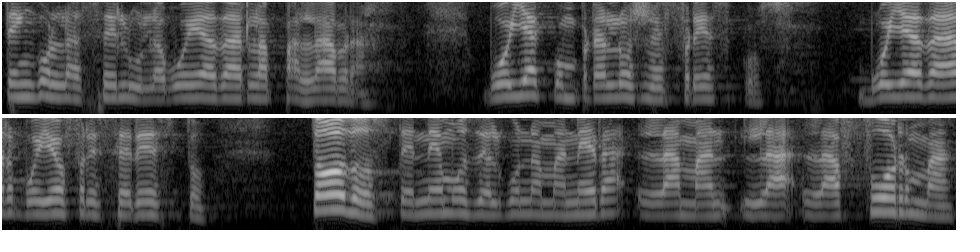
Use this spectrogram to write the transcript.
tengo la célula, voy a dar la palabra, voy a comprar los refrescos, voy a dar, voy a ofrecer esto. Todos tenemos de alguna manera la, la forma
